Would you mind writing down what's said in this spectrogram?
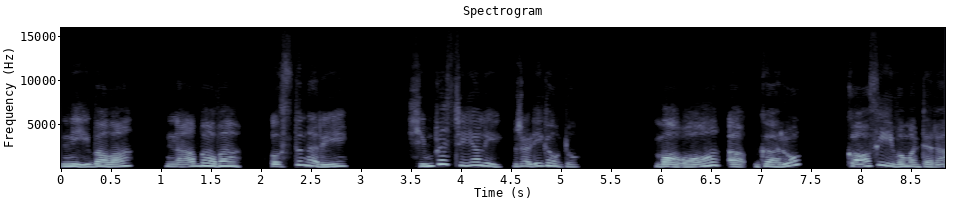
నీ బావా నా బావా వస్తున్నారే. ఇంప్రెస్ చెయ్యాలి రెడీగా ఉండు. బావా ఆ, గారు కాఫీ ఇవ్వమంటారా?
